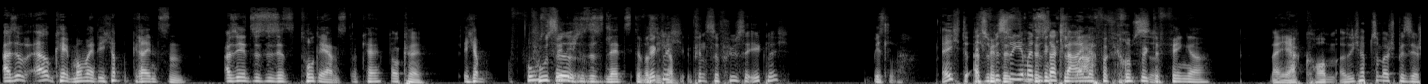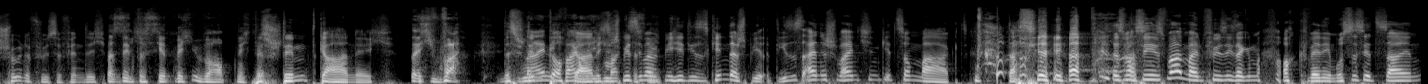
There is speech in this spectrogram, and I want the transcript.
Also, äh, okay, Moment, ich habe Grenzen. Also jetzt ist es jetzt todernst, okay? Okay. Ich habe Fuße- Fußfetisch ist das Letzte, was Wirklich? ich habe. Findest du Füße eklig? Bisschen. Echt? Also Ich bist du jemand, der sagt, kleine, ah, verkrüppelte Füße. Finger. Naja, komm. Also ich habe zum Beispiel sehr schöne Füße, finde ich. Das und ich, interessiert mich überhaupt nicht. das stimmt gar nicht. ich war. Das stimmt Nein, doch gar nicht, ich nicht. Du spielst immer nicht. mit mir hier dieses Kinderspiel. Dieses eine Schweinchen geht zum Markt. Das hier, ja, das machst du jedes Mal an meinen Füßen. Ich sage immer, ach Quenny, muss das jetzt sein?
